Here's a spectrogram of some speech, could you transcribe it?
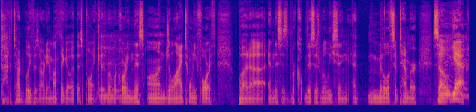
God, it's hard to believe it was already a month ago at this point because we're recording this on July 24th. But uh, and this is this is releasing at middle of September. So yeah,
